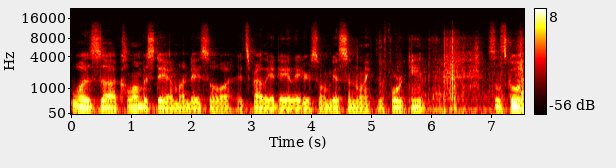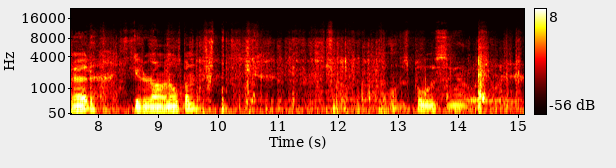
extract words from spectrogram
was uh, Columbus Day on Monday, so it's probably a day later. So I'm guessing like the 14th. So let's go ahead, get her on open. I'll just pull this thing out of the way over here.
